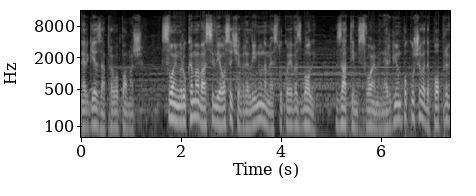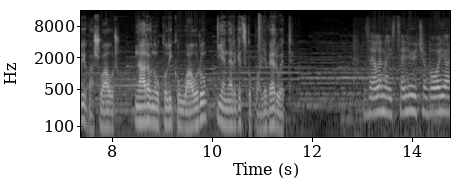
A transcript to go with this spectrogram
energija zapravo pomaže. Svojim rukama Vasilije osjeća vrelinu na mestu koje vas boli. Zatim svojom energijom pokušava da popravi vašu auru. Naravno, ukoliko u auru i energetsko polje verujete. Zelena isceljujuća boja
